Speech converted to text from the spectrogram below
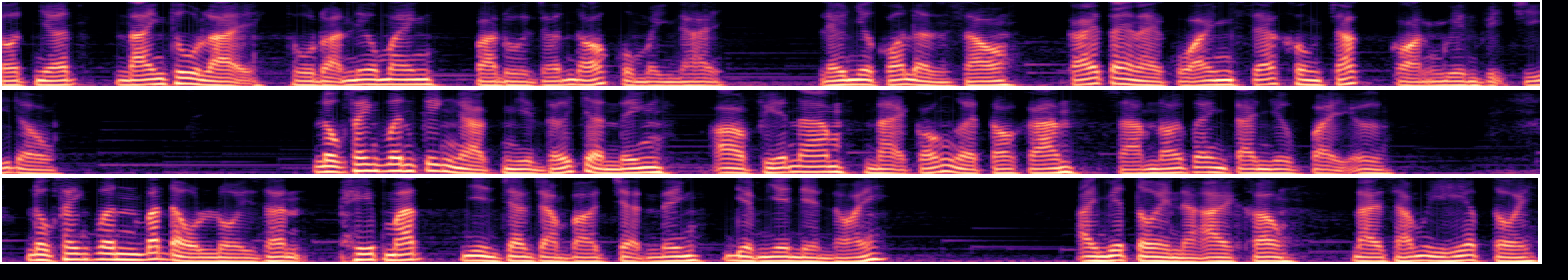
tốt nhất là anh thu lại thủ đoạn liêu manh và đồ dẫn đó của mình này. Nếu như có lần sau, cái tay này của anh sẽ không chắc còn nguyên vị trí đâu. Lục Thanh Vân kinh ngạc nhìn tới Trần Ninh, ở phía nam lại có người to gan, dám nói với anh ta như vậy ư. Lục Thanh Vân bắt đầu nổi giận, híp mắt, nhìn chằm chằm vào Trần Ninh, điềm nhiên liền nói. Anh biết tôi là ai không? Lại dám uy hiếp tôi.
